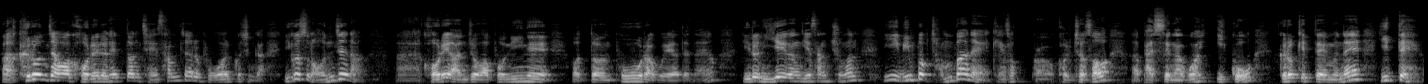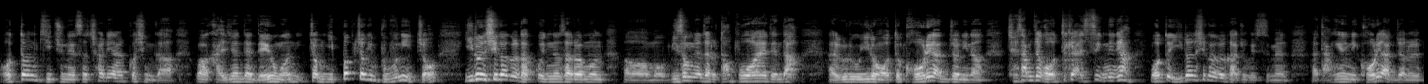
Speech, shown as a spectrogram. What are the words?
아, 그런 자와 거래를 했던 제3자를 보호할 것인가? 이것은 언제나 아, 거래 안전과 본인의 어떤 보호라고 해야 되나요? 이런 이해관계 상충은 이 민법 전반에 계속 어, 걸쳐서 어, 발생하고 있고 그렇기 때문에 이때 어떤 기준에서 처리할 것인가와 관련된 내용은 좀 입법적인 부분이 있죠. 이런 시각을 갖고 있는 사람은 어 뭐 미성년자를 더 보호해야 된다. 아, 그리고 이런 어떤 거래 안전이나 제3자가 어떻게 알 수 있느냐 뭐 어떤 이런 시각을 가지고 있으면 당연히 거래 안전을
